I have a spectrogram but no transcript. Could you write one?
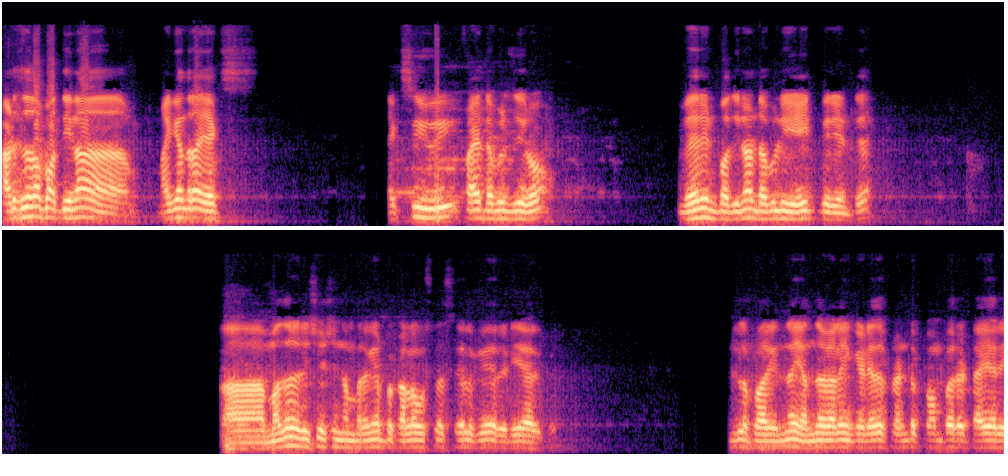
அடுத்ததாக பார்த்தீங்கன்னா Mahindra X XUV five double zero variant பார்த்தீங்கன்னா W eight variant Madurai registration நம்பருங்க இப்போ கலவுஸில் சேலுக்கு ரெடியாக இருக்குது இதில் பார்த்தீங்கன்னா எந்த வேலையும் கிடையாது. ஃப்ரண்ட்டு பம்பரு டயரு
